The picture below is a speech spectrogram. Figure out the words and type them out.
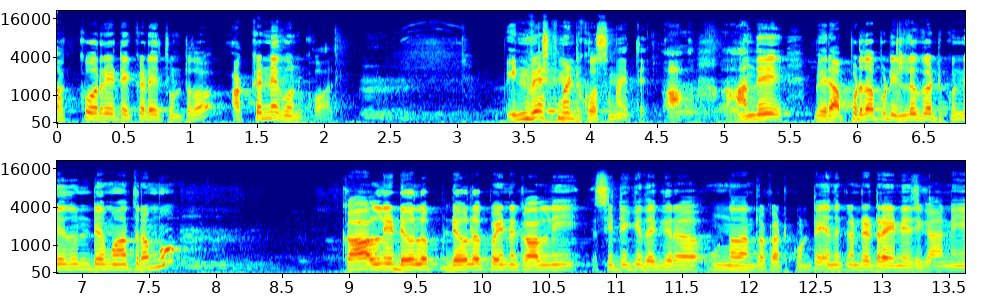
తక్కువ రేట్ ఎక్కడైతే ఉంటుందో అక్కడనే కొనుక్కోవాలి. ఇన్వెస్ట్మెంట్ కోసం అయితే అందే మీరు అప్పటిదప్పుడు ఇల్లు కట్టుకునేది ఉంటే మాత్రము కాలనీ డెవలప్ డెవలప్ అయిన కాలనీ సిటీకి దగ్గర ఉన్న దాంట్లో కట్టుకుంటే ఎందుకంటే డ్రైనేజ్ కానీ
